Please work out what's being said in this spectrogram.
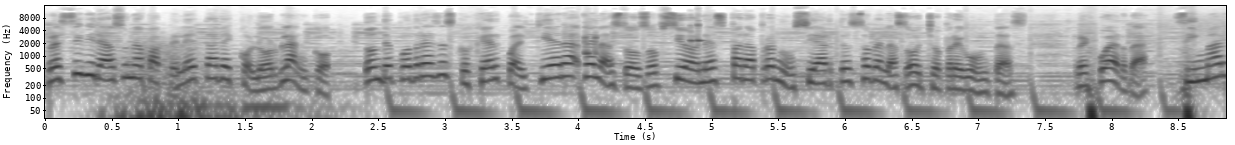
Recibirás una papeleta de color blanco, donde podrás escoger cualquiera de las dos opciones para pronunciarte sobre las ocho preguntas. Recuerda, si marcas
